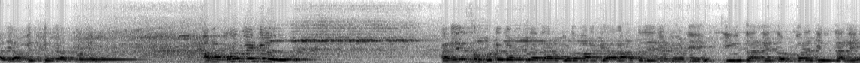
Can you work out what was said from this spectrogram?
అది అంబేద్కర్ గారి పుణ్యమే. మన పూర్వీకులు కనీసం గుడ్డ కట్టుకునే కూడా మనకి అర్హత లేనటువంటి జీవితాన్ని దుర్భర జీవితాన్ని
